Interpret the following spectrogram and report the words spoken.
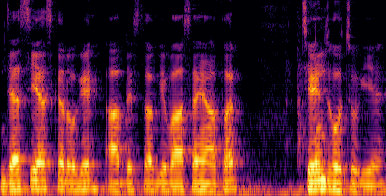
जैसे यस करोगे, आप देखते हो आपकी भाषा यहाँ पर चेंज हो चुकी है।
